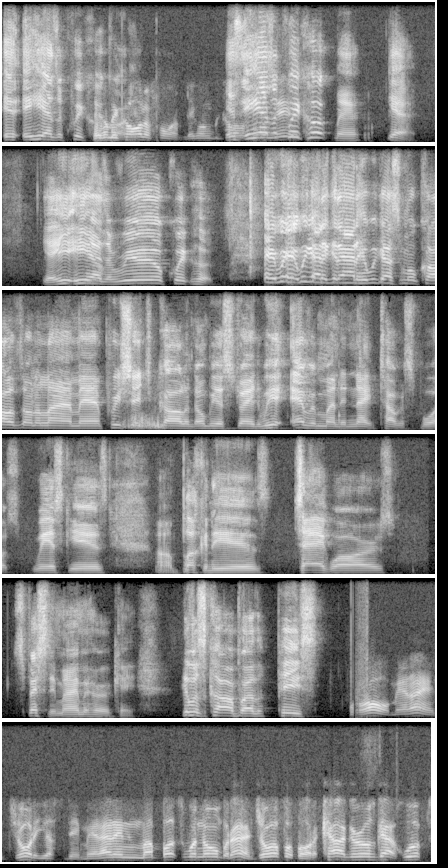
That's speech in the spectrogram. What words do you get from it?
it, he has a quick hook. They're gonna be calling for him. They're gonna be calling. He has a quick hook, man. Yeah, yeah, he, he has a real quick hook. Hey, Red, we got to get out of here. We got some more callers on the line, man. Appreciate you calling. Don't be a stranger. We're here every Monday night talking sports, Redskins, uh, Buccaneers, Jaguars, especially Miami Hurricane. Give us a call, brother. Peace. Oh man, I enjoyed it yesterday, man. I didn't, my Bucks wasn't on, but I enjoyed football. The Cowgirls got whooped.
